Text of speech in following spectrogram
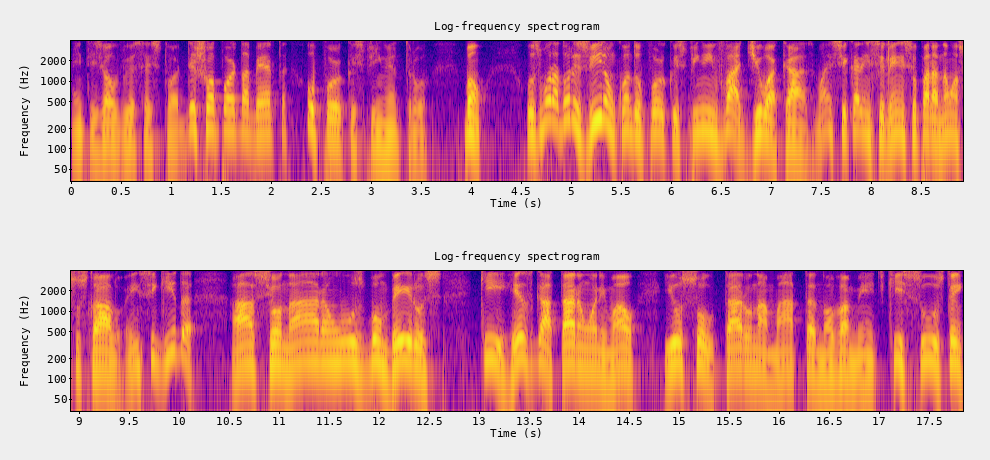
A gente já ouviu essa história. Deixou a porta aberta, o porco-espinho entrou. Bom, os moradores viram quando o porco-espinho invadiu a casa, mas ficaram em silêncio para não assustá-lo. Em seguida, acionaram os bombeiros que resgataram o animal e o soltaram na mata novamente. Que susto, hein?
